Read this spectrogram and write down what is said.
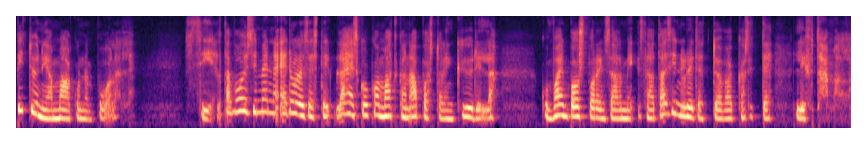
Pitynian maakunnan puolelle. Sieltä voisi mennä edullisesti lähes koko matkan apostolin kyydillä, kun vain Bosporin salmi saataisiin ylitettyä vaikka sitten liftaamalla.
